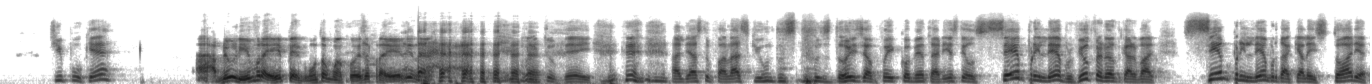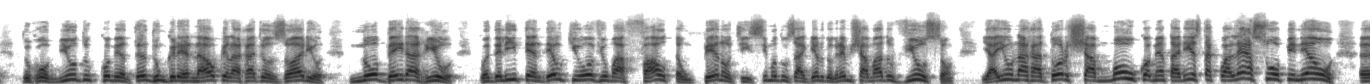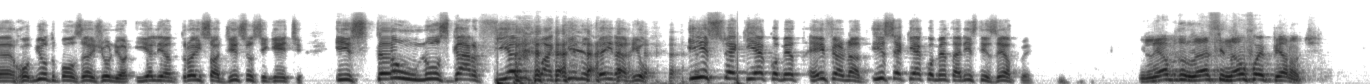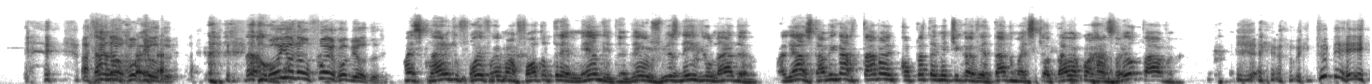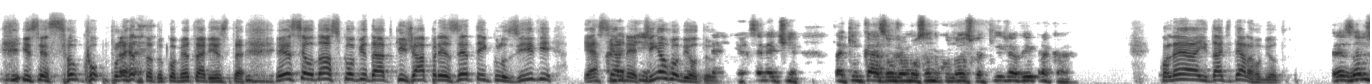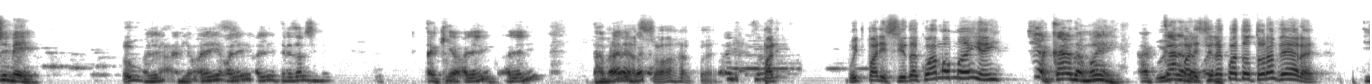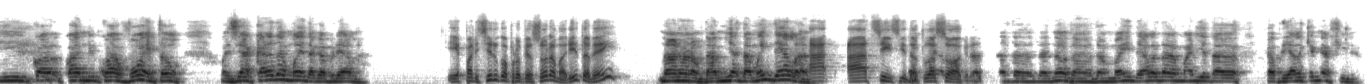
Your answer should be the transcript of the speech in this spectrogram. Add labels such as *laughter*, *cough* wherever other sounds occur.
Tipo o quê? Ah, abre o livro aí, pergunta alguma coisa para ele, né? *laughs* Muito bem. Aliás, tu falaste que um dos, dos, dois já foi comentarista. Eu sempre lembro, viu, Fernando Carvalho? Sempre lembro daquela história do Romildo comentando um Grenal pela Rádio Osório no Beira Rio, quando ele entendeu que houve uma falta, um pênalti em cima do zagueiro do Grêmio chamado Wilson. E aí o narrador chamou o comentarista: qual é a sua opinião, uh, Romildo Bolzan Júnior? E ele entrou e só disse o seguinte: estão nos garfiando aqui no Beira Rio. Isso é que é comentarista. Hein, Fernando? Isso é que é comentarista isento, hein? Me lembro do lance, não foi pênalti. *laughs* Afinal, Romildo. *laughs* Não, foi ou não foi, Romildo? Mas claro que foi, foi uma falta tremenda, entendeu? O juiz nem viu nada. Aliás, estava completamente engavetado, mas que eu estava com a razão, eu estava. *laughs* Muito bem, isenção completa do comentarista. Esse é o nosso convidado, que já apresenta, inclusive, essa a é a netinha, netinha Romildo? É, essa é a netinha. Está aqui em casa hoje almoçando conosco aqui já veio para cá. Qual é a idade dela, Romildo? Três anos e meio. Uh, olha, ali, olha, ali, olha ali, olha ali, três anos e meio. Tá aqui, olha ali, olha ali. Tá brava, olha só, rapaz. Pare... Muito parecida com a mamãe, hein? Sim, a cara da mãe. A Muito parecida com a doutora Vera. E com a, com, a, com a avó, então. Mas é a cara da mãe da Gabriela. E é parecido com a professora Maria também? Não, não, não, da, minha, da mãe dela. Ah, ah sim, sim, da, tua dela, sogra. Da, da, não, da, da mãe dela, da Maria, da Gabriela, que é minha filha.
